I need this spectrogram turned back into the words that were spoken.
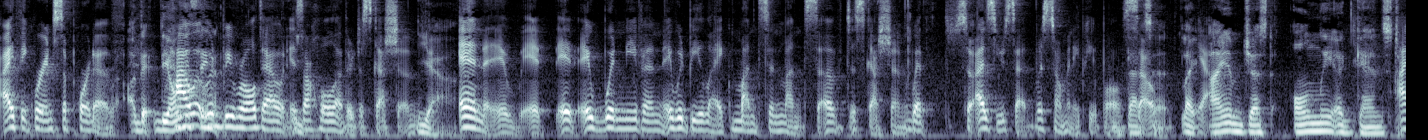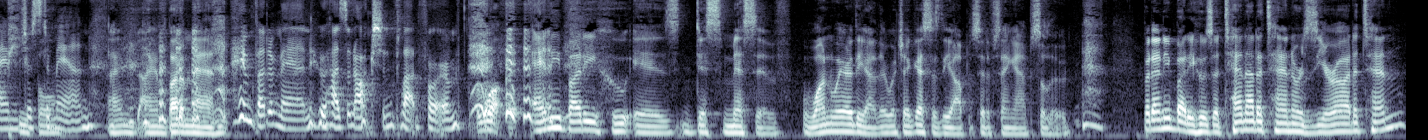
I think we're in support of. Uh, the- the How it would be rolled out is a whole other discussion. Yeah. and it, it it it wouldn't even. It would be like months and months of discussion with so as you said with so many people. That's so it. Like yeah. I am just only against. I am just a man. I'm I am but a man. I am but a man who has an auction platform. well, anybody who is dismissive, one way or the other, which I guess is the opposite of saying absolute, but anybody who's a 10 out of 10 or 0 out of 10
